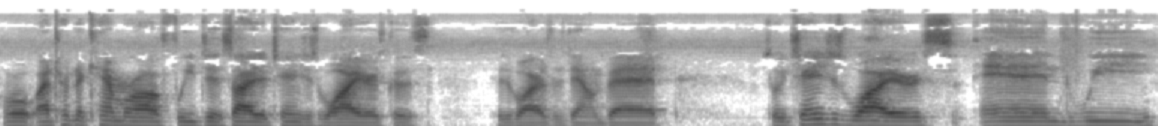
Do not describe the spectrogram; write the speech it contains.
well, I turned the camera off, we decided to change his wires because his wires were down bad. So we changed his wires and we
